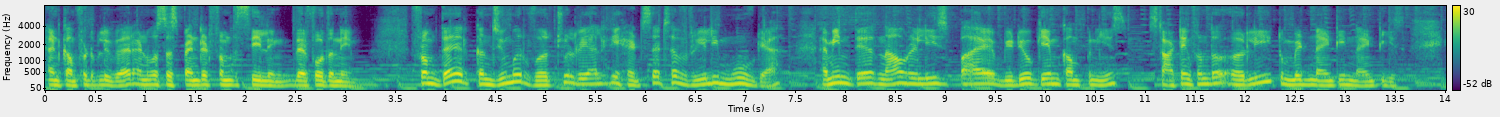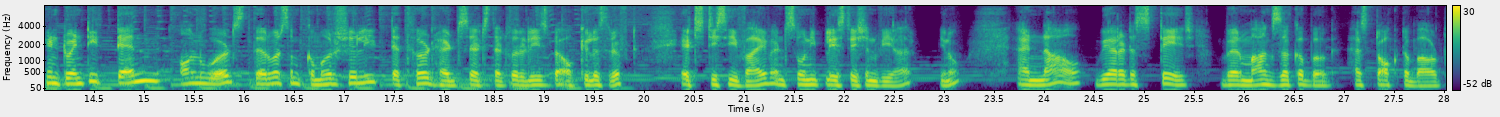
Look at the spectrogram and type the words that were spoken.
and comfortably wear and was suspended from the ceiling, therefore the name. From there, consumer virtual reality headsets have really moved, yeah? I mean, they're now released by video game companies starting from the early to mid 1990s. In 2010 onwards, there were some commercially tethered headsets that were released by Oculus Rift, HTC Vive, and Sony PlayStation VR, you know. And now we are at a stage where Mark Zuckerberg has talked about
